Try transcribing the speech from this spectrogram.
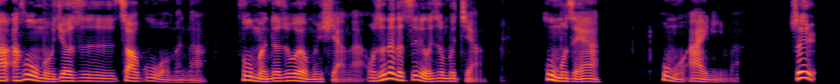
啊啊！父母就是照顾我们呐、父母都是为我们想啊。我说那个字你为什么不讲？父母怎样？父母爱你嘛。所以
